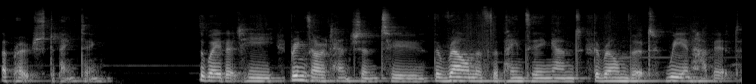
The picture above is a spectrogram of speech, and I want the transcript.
approach to painting. The way that he brings our attention to the realm of the painting and the realm that we inhabit,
